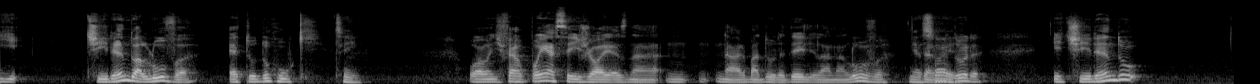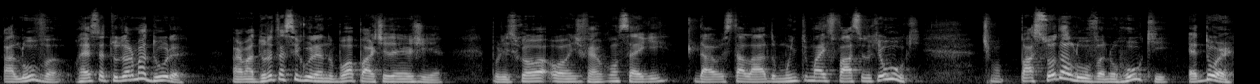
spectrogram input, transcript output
e tirando a luva é tudo Hulk. Sim. o Homem de Ferro põe as seis joias na, na armadura dele, lá na luva E é da só armadura, e tirando a luva, o resto é tudo armadura. A armadura tá segurando boa parte da energia. Por isso que o o Homem de Ferro consegue dar o estalado muito mais fácil do que o Hulk. Tipo, passou da luva no Hulk, é dor.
